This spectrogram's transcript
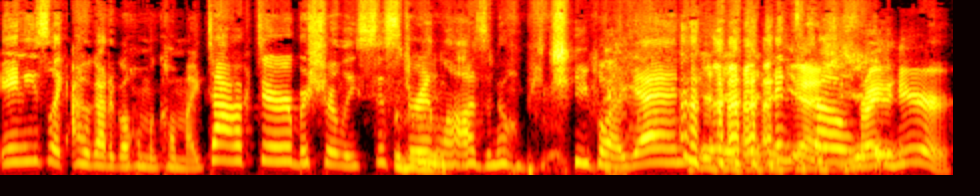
Annie's like, I gotta go home and call my doctor, but Shirley's sister-in-law is an OBGYN. and yeah, so right here.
